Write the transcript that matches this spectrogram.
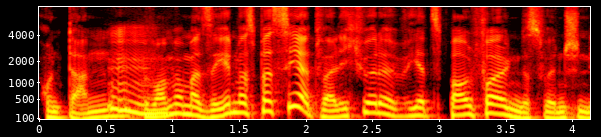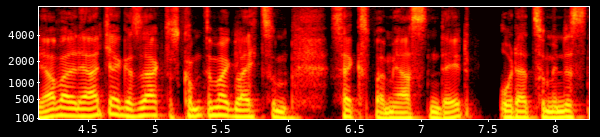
Und dann mhm. wollen wir mal sehen, was passiert, weil ich würde jetzt Paul Folgendes wünschen, ja, weil er hat ja gesagt, es kommt immer gleich zum Sex beim ersten Date oder zumindest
